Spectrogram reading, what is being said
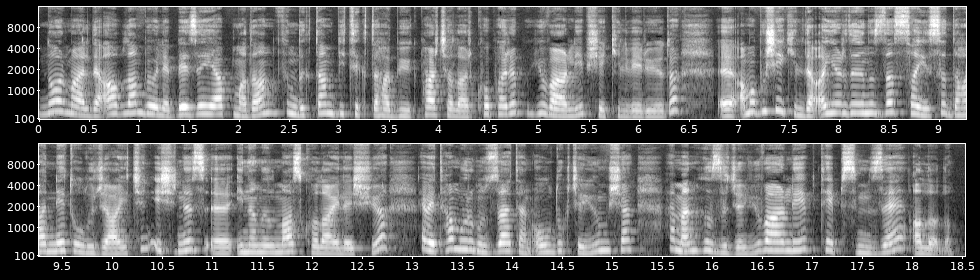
Normalde ablam böyle beze yapmadan fındıktan bir tık daha büyük parçalar koparıp yuvarlayıp şekil veriyordu. Ee, ama bu şekilde ayırdığınızda sayısı daha net olacağı için işiniz e, inanılmaz kolaylaşıyor. Evet hamurumuz zaten oldukça yumuşak. Hemen hızlıca yuvarlayıp tepsimize alalım.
